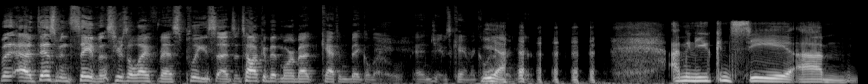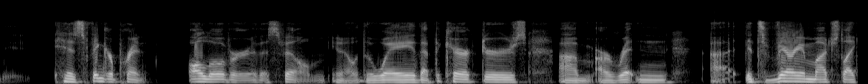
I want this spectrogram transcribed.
But uh, Desmond, save us. Here's a life vest, please, uh, to talk a bit more about Kathryn Bigelow and James Cameron collaborating here. I mean, you can see um, his fingerprint all over this film. You know, the way that the characters um, are written. Uh, it's very much like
